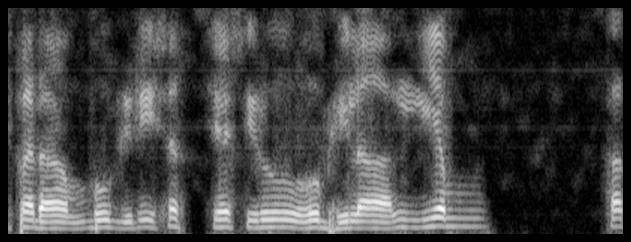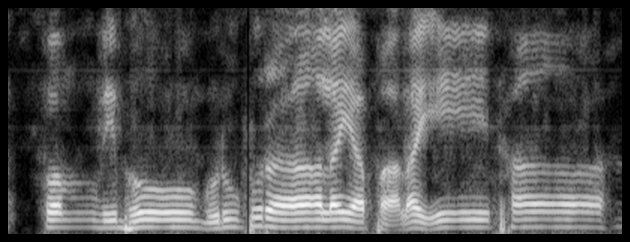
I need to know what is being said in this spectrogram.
पदाम्बुगिरिशस्य शिरोऽभिलाल्यम् त्वम् विभो गुरुपुरालयपालयेथाः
